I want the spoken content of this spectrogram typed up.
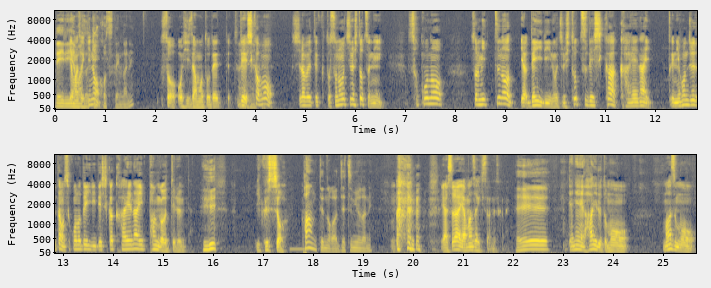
デイリー山崎のコス店がね。そうお膝元でってでしかも調べていくとそのうちの一つにそこのその3つのいやデイリーのうちの一つでしか買えない日本中で多分そこのデイリーでしか買えないパンが売ってるみたいな。え？行くっしょ。パンってのが絶妙だね。いやそれは山崎さんですかねへえでね入るともうまずも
